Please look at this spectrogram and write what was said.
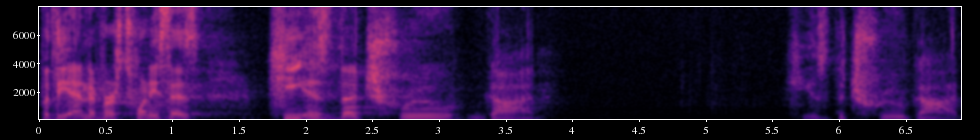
But the end of verse 20 says, He is the true God. He is the true God.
